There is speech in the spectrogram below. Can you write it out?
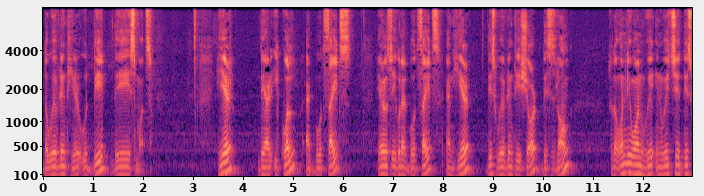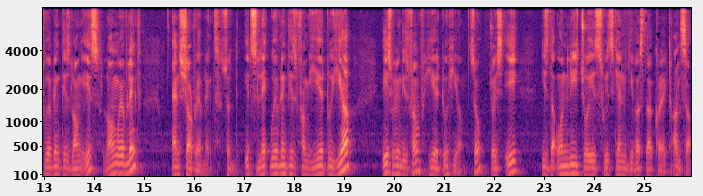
The wavelength here would be this much. Here they are equal at both sides. Here also equal at both sides. And here this wavelength is short this is long so the only one in which this wavelength is long is long wavelength and short wavelength. So its wavelength is from here to here its wavelength is from here to here. So choice a is the only choice which can give us the correct answer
